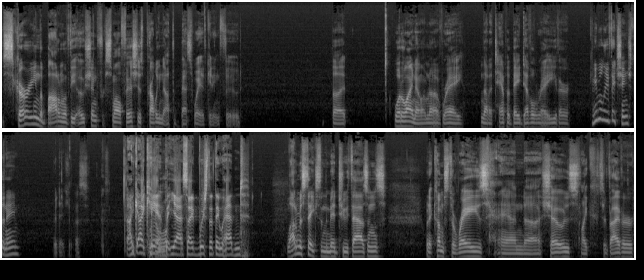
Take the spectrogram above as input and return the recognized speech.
scurrying the bottom of the ocean for small fish is probably not the best way of getting food. But what do I know? I'm not a ray, I'm not a Tampa Bay Devil Ray either. Can you believe they changed the name? Ridiculous. I, I can, but yes, I wish that they hadn't. a lot of mistakes in the mid 2000s when it comes to rays and uh, shows like Survivor,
